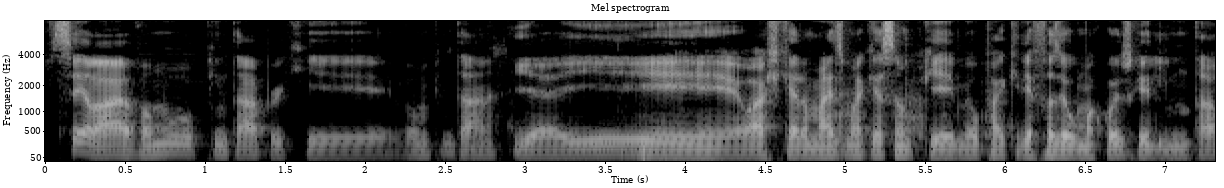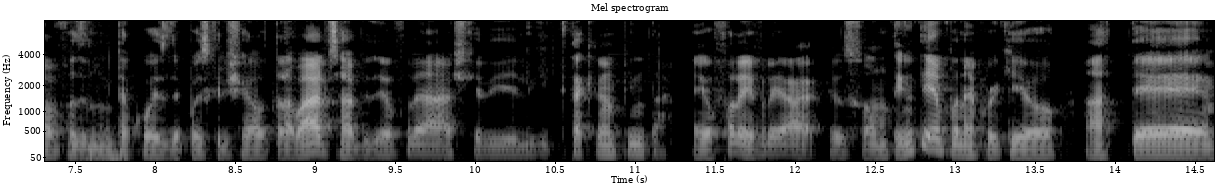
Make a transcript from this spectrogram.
sei lá, vamos pintar porque vamos pintar, né? E aí eu acho que era mais uma questão porque meu pai queria fazer alguma coisa, porque ele não estava fazendo muita coisa depois que ele chegava do trabalho, sabe? Daí eu falei: ah, acho que ele, ele que tá querendo pintar. Aí eu falei: falei, ah, eu só não tenho tempo, né? Porque eu até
